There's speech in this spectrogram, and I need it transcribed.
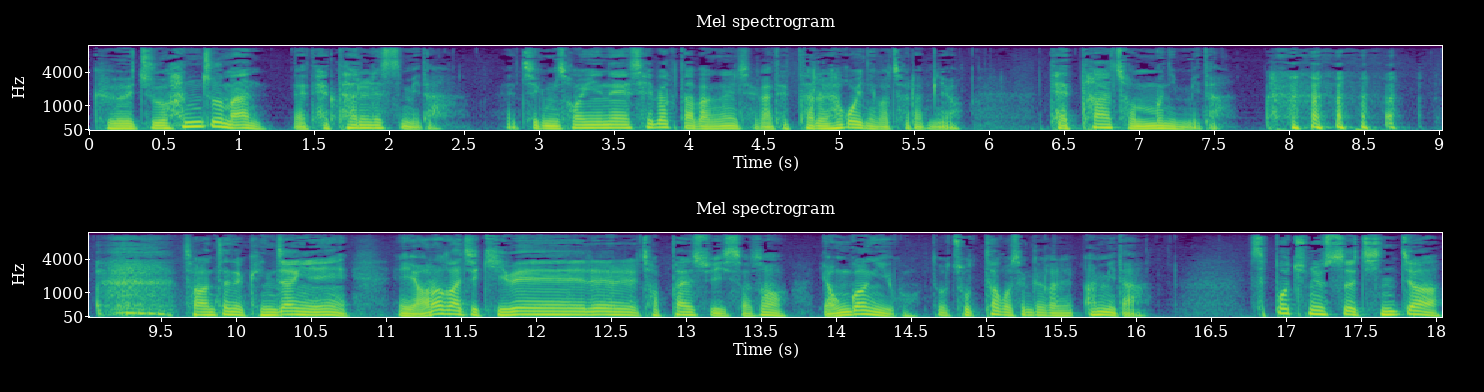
그 주 한 주만 네, 대타를 했습니다. 네, 지금 서인의 새벽 다방을 제가 대타를 하고 있는 것처럼요. 대타 전문입니다. 저한테는 굉장히 여러 가지 기회를 접할 수 있어서 영광이고 또 좋다고 생각을 합니다. 스포츠 뉴스 진짜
